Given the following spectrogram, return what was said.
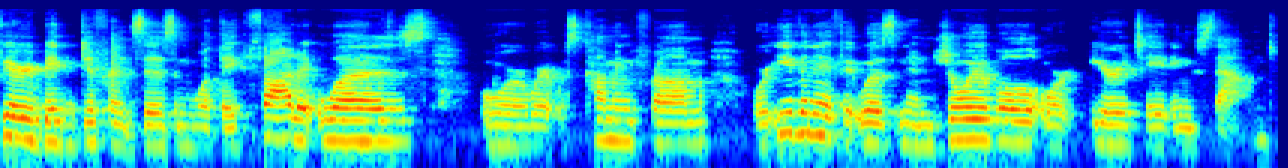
very big differences in what they thought it was or where it was coming from, or even if it was an enjoyable or irritating sound.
